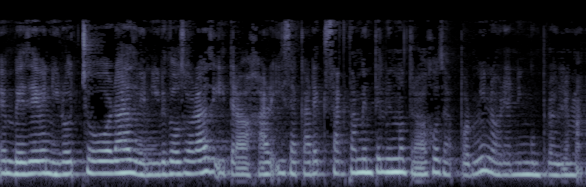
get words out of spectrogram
en vez de venir ocho horas, venir dos horas y trabajar y sacar exactamente el mismo trabajo, o sea, por mí no habría ningún problema.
